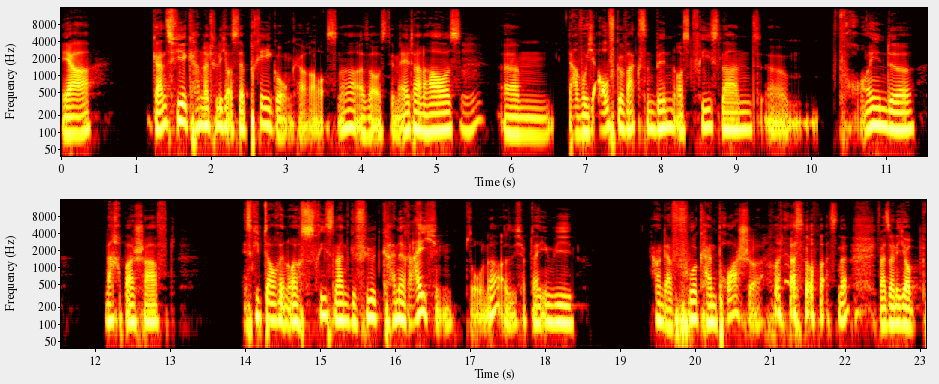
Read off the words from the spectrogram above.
ja, ganz viel kam natürlich aus der Prägung heraus, ne? also aus dem Elternhaus, mhm. ähm, da wo ich aufgewachsen bin, Ostfriesland, ähm, Freunde, Nachbarschaft. Es gibt auch in Ostfriesland gefühlt keine Reichen, so, ne? Also ich habe da irgendwie, ja, und da fuhr kein Porsche oder sowas, ne? Ich weiß auch nicht, ob,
